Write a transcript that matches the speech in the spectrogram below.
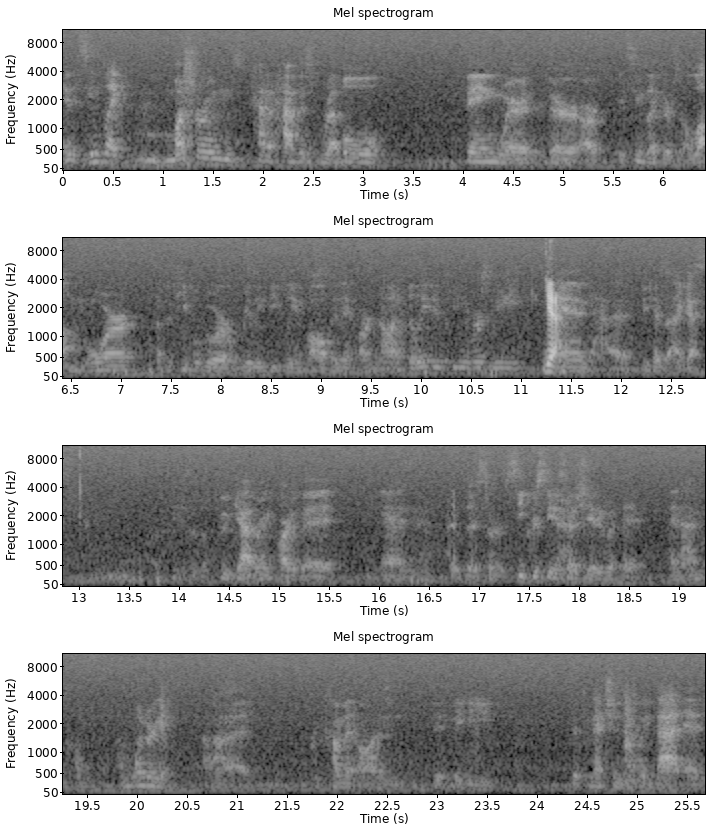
and it seems like mushrooms kind of have this rebel thing where there are. Seems like there's a lot more of the people who are really deeply involved in it are not affiliated with the university. Yeah. And uh, because I guess because of the food gathering part of it and the sort of secrecy associated with it. And I'm, I'm, I'm wondering if uh, you could comment on the, maybe the connection between that and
